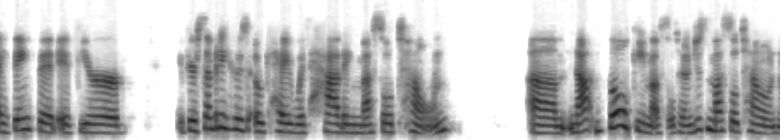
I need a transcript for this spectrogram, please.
I think that if you're if you're somebody who's okay with having muscle tone, um, not bulky muscle tone, just muscle tone,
